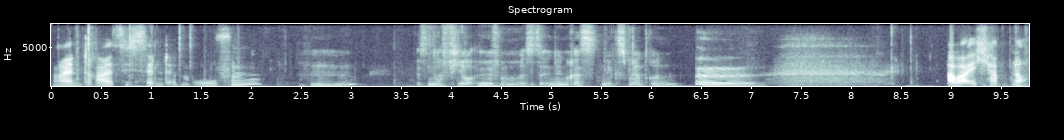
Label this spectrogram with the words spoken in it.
31 sind im Ofen. Hm. Es sind ja vier Öfen. Ist in den Rest nichts mehr drin? Äh. Aber ich habe noch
